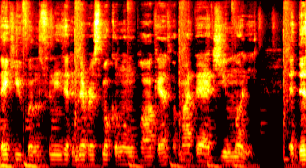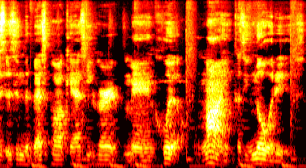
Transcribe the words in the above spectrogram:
Thank you for listening to the Never Smoke Alone podcast with my dad, G Money. If this isn't the best podcast you heard, man, quit lying because you know it is.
